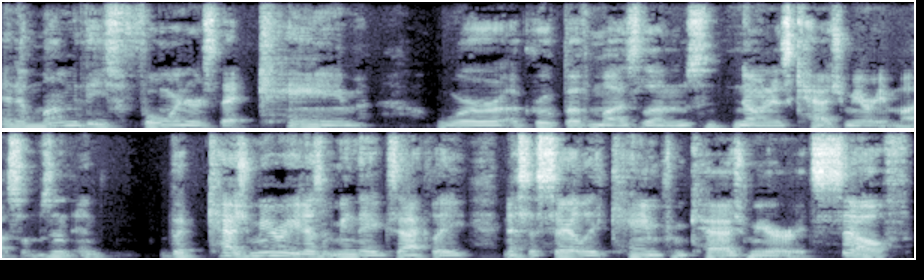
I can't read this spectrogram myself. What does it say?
And among these foreigners that came were a group of Muslims known as Kashmiri Muslims. And, and the Kashmiri doesn't mean they exactly necessarily came from Kashmir itself,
